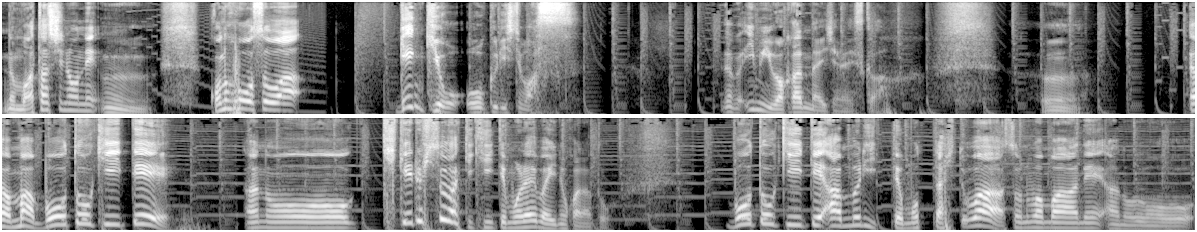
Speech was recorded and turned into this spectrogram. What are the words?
でも私のねうん。この放送は元気をお送りしてます。なんか意味わかんないじゃないですか。うん。だからまあ冒頭聞いてあのー、聞ける人だけ聞いてもらえばいいのかなと。冒頭聞いて、あ、無理って思った人は、そのままね、あの、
